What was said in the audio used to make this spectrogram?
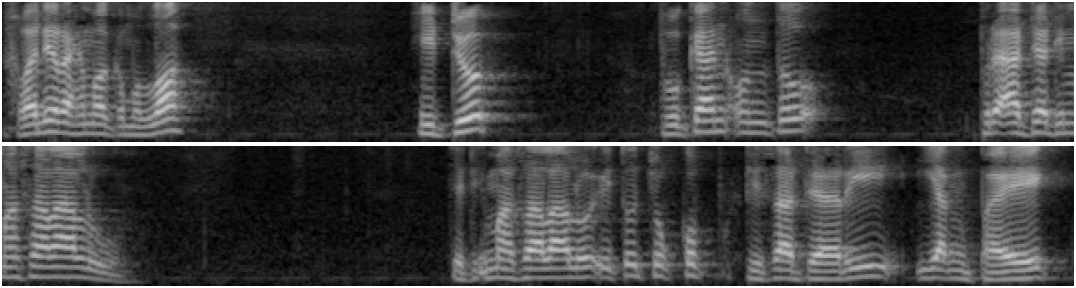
Akhwani rahimakumullah. Hidup bukan untuk berada di masa lalu. Jadi masa lalu itu cukup disadari yang baik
